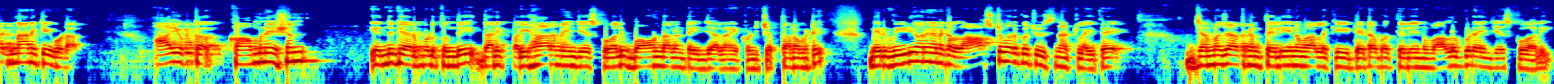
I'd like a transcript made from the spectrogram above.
లగ్నానికి కూడా ఆ యొక్క కాంబినేషన్ ఎందుకు ఏర్పడుతుంది? దానికి పరిహారం ఏం చేసుకోవాలి? బాగుండాలంటే ఏం చేయాలనేటువంటి చెప్తాను ఒకటి. మీరు వీడియోని కనుక లాస్ట్ వరకు చూసినట్లయితే జన్మజాతకం తెలియని వాళ్ళకి డేట్ ఆఫ్ బర్త్ తెలియని వాళ్ళకు కూడా ఏం చేసుకోవాలి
